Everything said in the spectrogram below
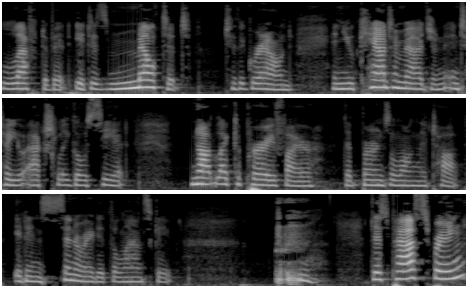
left of it. It is melted to the ground, and you can't imagine until you actually go see it. Not like a prairie fire that burns along the top, it incinerated the landscape. this past spring,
